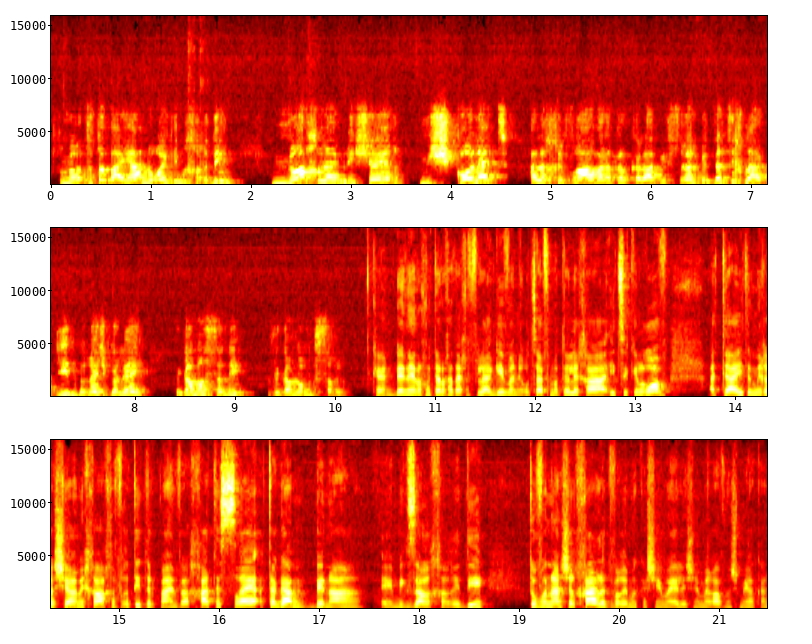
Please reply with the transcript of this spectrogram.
זאת אומרת, זאת הבעיה הנוראית עם החרדים. נוח להם להישאר משקולת על החברה ועל הכלכלה בישראל, ואת זה צריך להגיד בריש גלי, זה גם הרסני, זה גם לא מוסרי. כן, בני, אנחנו ניתן לך תכף להגיב, אני רוצה לפנות אליך, איציק אלרוב, אתה היית מראשי המחאה החברתית 2011, אתה גם בין המגזר החרדי. תובנה שלך על הדברים הקשים האלה שמירב משמיעה כאן.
